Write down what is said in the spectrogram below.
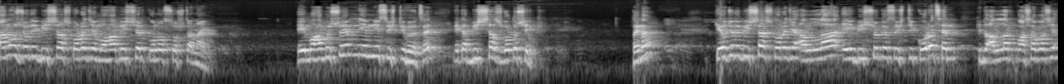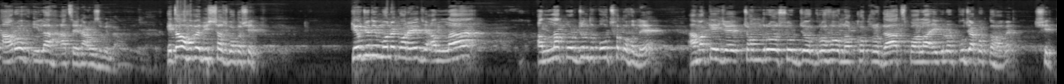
মানুষ যদি বিশ্বাস করে যে মহাবিশ্বের কোনো স্রষ্টা নাই, এই মহাবিশ্ব এমনি এমনি সৃষ্টি হয়েছে, এটা বিশ্বাসগত শির্ক। তাই না? কেউ যদি বিশ্বাস করে যে আল্লাহ এই বিশ্বকে সৃষ্টি করেছেন, কিন্তু আল্লাহর পাশাপাশি আরও ইলাহ আছে, নাউজবিল্লাহ। এটাও হবে বিশ্বাসগত শির্ক। কেউ যদি মনে করে যে আল্লাহ আল্লাহ পর্যন্ত পৌঁছতে হলে আমাকে এই যে চন্দ্র, সূর্য, গ্রহ, নক্ষত্র, গাছপালা এগুলোর পূজা করতে হবে, শির্ক।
